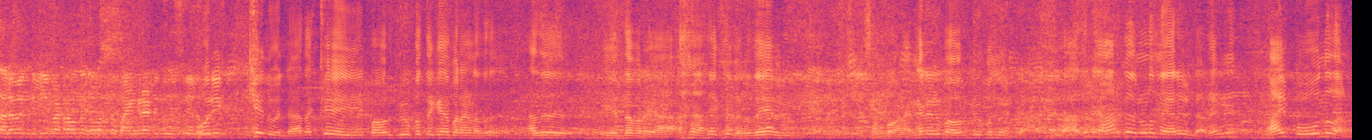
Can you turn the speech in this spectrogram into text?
തലവൻ ദിലീപ് ന്യൂസ് ഒരിക്കലുമില്ല. അതൊക്കെ ഈ പവർ ഗ്രൂപ്പത്തൊക്കെ പറയണത്. അത് എന്താ പറയുക അതൊക്കെ വെറുതെ ഒരു സംഭവമാണ്. അങ്ങനെ ഒരു പവർ ഗ്രൂപ്പൊന്നും ഇല്ല. അതിന് ആർക്കും അതിനുള്ള നേരമില്ല. അതങ്ങ് ആയി പോകുന്നതാണ്.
